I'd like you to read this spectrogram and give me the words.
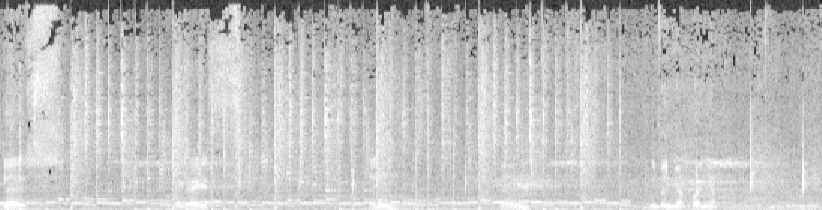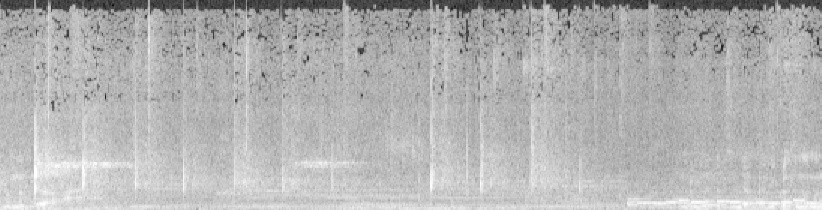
guys. Oke guys. Oke oke ini banyak banyak banget ini ada senjata juga teman-teman.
